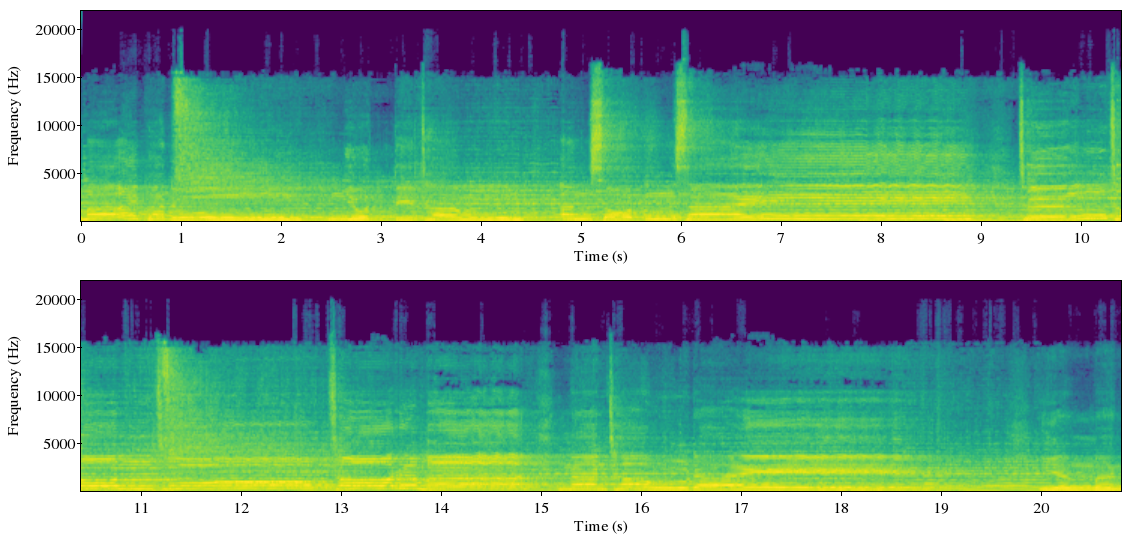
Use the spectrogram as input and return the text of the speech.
ไม้พดุง ติธรรม อันสดใส ถึงทนทุกข์ทรมานนานเท่าใด ยังมั่น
